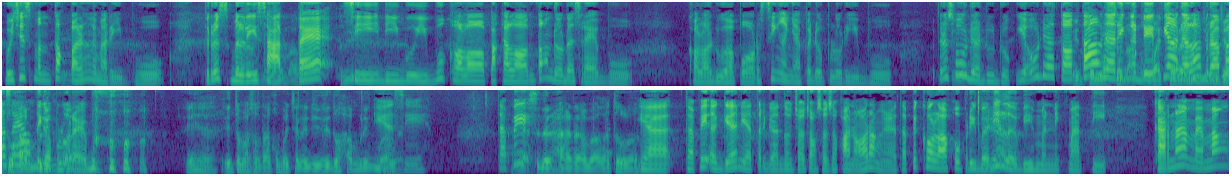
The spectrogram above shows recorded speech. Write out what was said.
which is mentok paling lima ribu. Terus beli murah sate si di ibu-ibu kalau pakai lontong dua belas ribu. Kalau dua porsi nggak nyampe dua puluh ribu. Terus udah duduk. Ya udah total dari pacaran di adalah berapa humbling Tiga puluh ribu. Iya, itu maksud aku pacaran di Jogja itu humbling Iya banget. sih. Tapi Kayak sederhana banget tuh loh. Ya, tapi again ya tergantung cocok-cocokan orang ya. Tapi kalau aku pribadi Iya. lebih menikmati. Karena memang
